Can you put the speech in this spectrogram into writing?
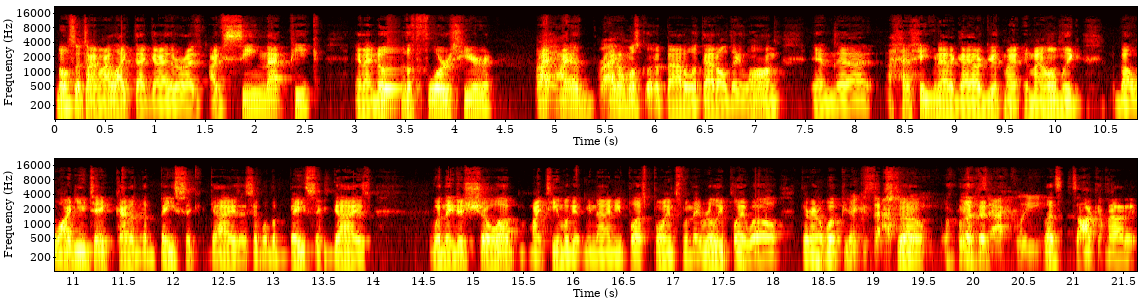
Most of the time, I like that guy there. I've I've seen that peak, and I know the floor is here. Right, I, I have, right. I'd almost go to battle with that all day long. And uh, I even had a guy argue with my in my home league about why do you take kind of the basic guys? I said, well, the basic guys when they just show up, my team will get me 90 plus points. When they really play well, they're going to whip you. Exactly. So exactly. let's talk about it.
